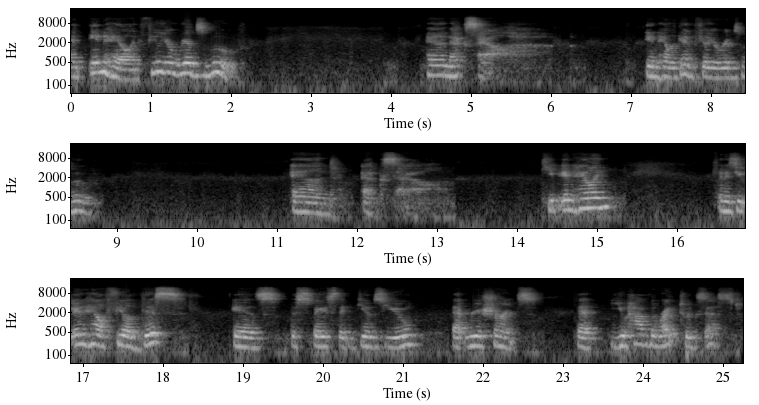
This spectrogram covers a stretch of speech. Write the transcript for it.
And inhale and feel your ribs move. And exhale. Inhale again, feel your ribs move. And exhale. Keep inhaling. And as you inhale, feel this is the space that gives you that reassurance that you have the right to exist.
